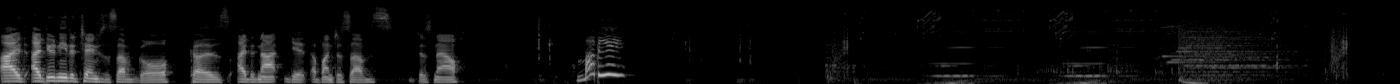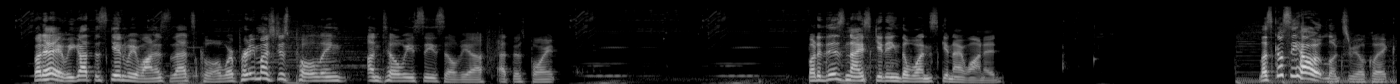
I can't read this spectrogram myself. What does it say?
I I do need to change the sub goal because I did not get a bunch of subs just now. Bobby. But hey, we got the skin we wanted, so that's cool. We're pretty much just pulling until we see Silvia at this point. But it is nice getting the one skin I wanted. Let's go see how it looks real quick.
